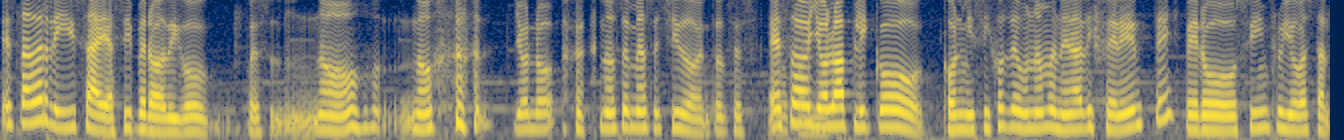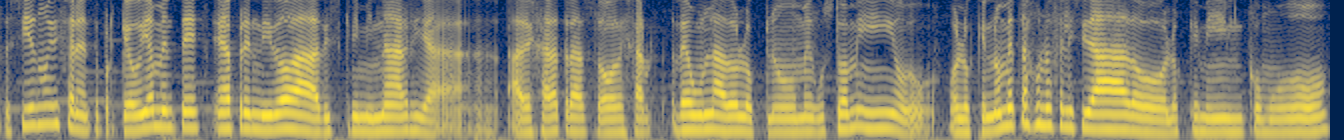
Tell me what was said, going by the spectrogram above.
está de risa y así, pero digo, pues no, no. yo no, no se me hace chido. Entonces, eso yo lo aplico con mis hijos de una manera diferente, pero sí influyó bastante. Sí es muy diferente porque obviamente he aprendido a discriminar y a, a dejar atrás o dejar de un lado lo que no me gustó a mí o, o lo que no me trajo una felicidad o lo que me incomodó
